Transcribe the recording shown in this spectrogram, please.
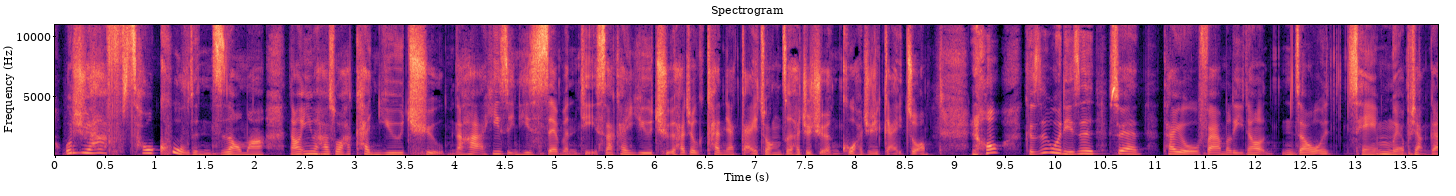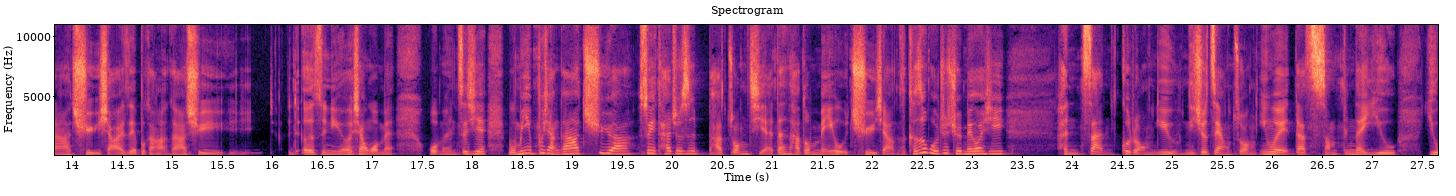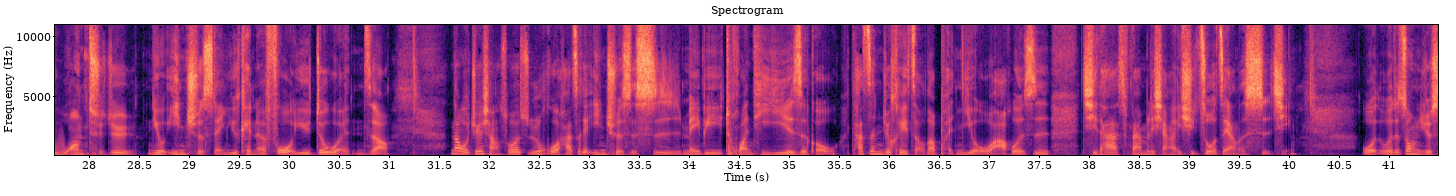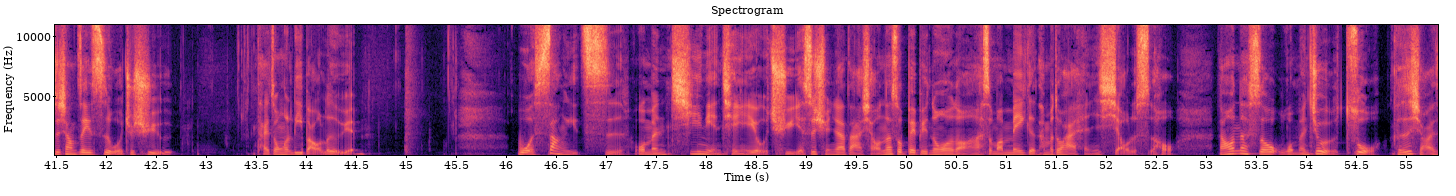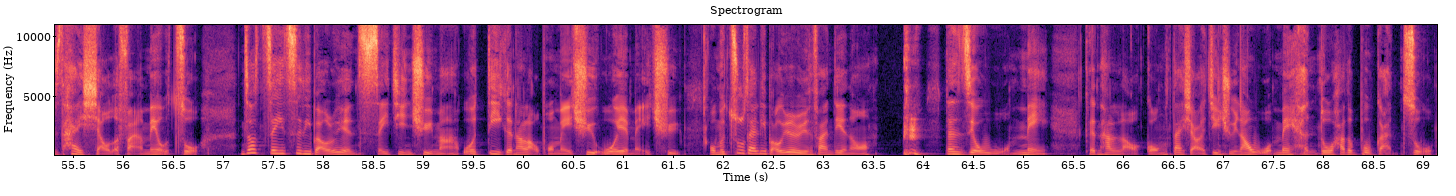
我就觉得他超酷的，你知道吗？然后因为他说他看 YouTube，然后他 he's in his seventies，他看 YouTube，他就看人家改装这，他就觉得很酷，他就去改装。然后可是问题是，虽然他有 family，然后你知道我前母也不想跟他去，小孩子也不敢跟他去。儿子女儿像我们，我们这些，我们也不想跟他去啊，所以他就是把它装起来，但是他都没有去这样子。可是我就觉得没关系，很赞，good on you，你就这样装，因为 that's something that you you want to do，你有 interest and you can afford，you do it，你知道？那我就想说，如果他这个 interest 是 maybe twenty years ago，他真的就可以找到朋友啊，或者是其他 family 想要一起做这样的事情。我我的重点就是像这一次，我就去。台中的丽宝乐园。我上一次，我们七年前也有去，也是全家大小。那时候贝贝、诺诺啊，什么 Megan 他们都还很小的时候，然后那时候我们就有坐，可是小孩子太小了，反而没有坐。你知道这一次丽宝乐园谁进去吗？我弟跟他老婆没去，我也没去。我们住在丽宝乐园饭店哦，但是只有我妹跟她老公带小孩进去，然后我妹很多她都不敢坐。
